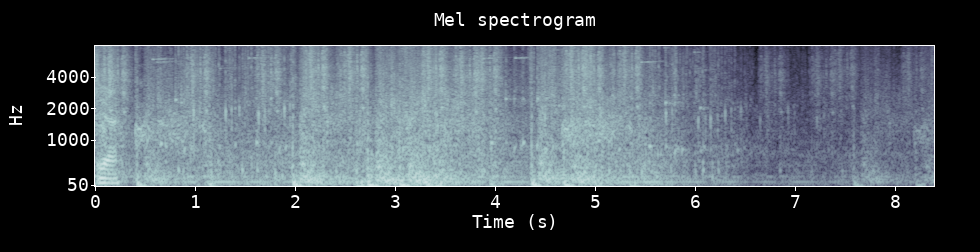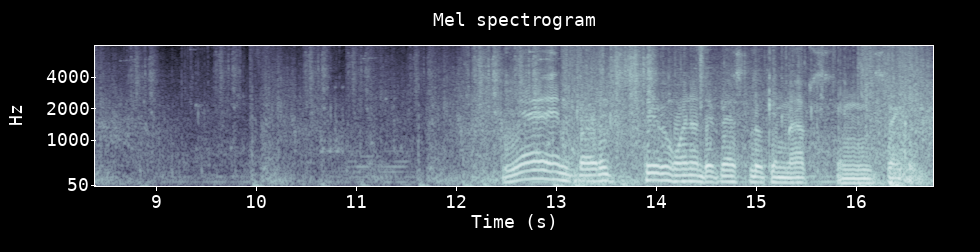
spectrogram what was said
Yeah. Yeah, but it's still one of the best looking maps in Sven Co-op.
